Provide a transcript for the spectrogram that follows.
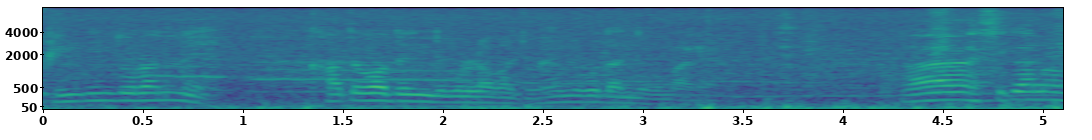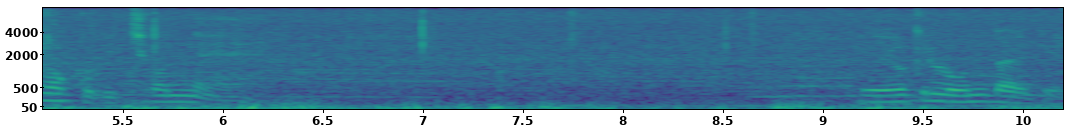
빙빙 돌았네. 카드가 있는지 몰라가지고 해물고 다니고 말이야. 아 시간은 없고 미치겠네. 왜 여기로 온다 이게.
